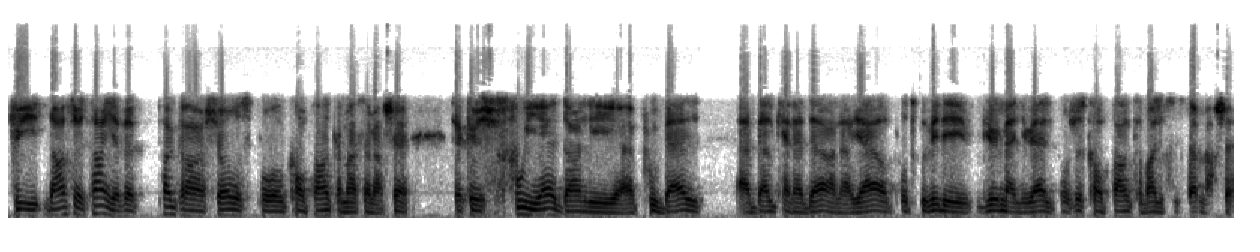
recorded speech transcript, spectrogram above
Puis dans ce temps, il n'y avait pas grand-chose pour comprendre comment ça marchait. Fait que je fouillais dans les euh, poubelles à Bell Canada en arrière pour trouver des vieux manuels pour juste comprendre comment le système marchait.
